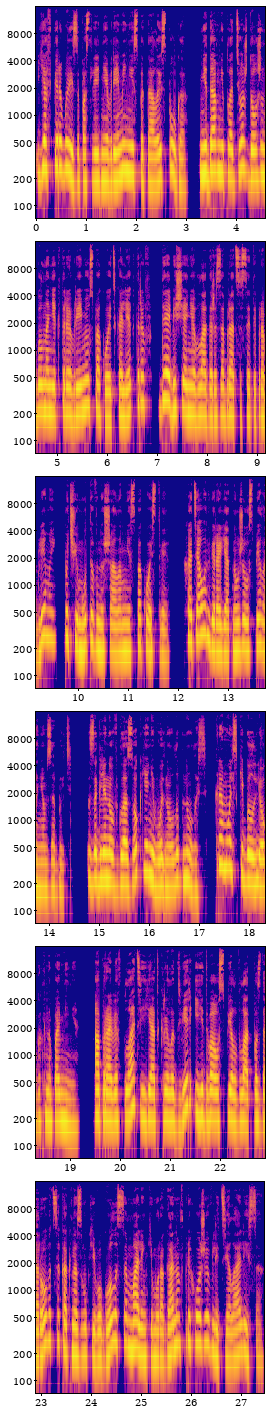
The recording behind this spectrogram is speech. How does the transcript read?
я впервые за последнее время не испытала испуга. Недавний платеж должен был на некоторое время успокоить коллекторов, да и обещание Влада разобраться с этой проблемой почему-то внушало мне спокойствие, хотя он, вероятно, уже успел о нем забыть. Заглянув в глазок, я невольно улыбнулась. Крамольский был легок на помине. Оправив платье, я открыла дверь и едва успел Влад поздороваться, как на звук его голоса маленьким ураганом в прихожую влетела Алиса.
